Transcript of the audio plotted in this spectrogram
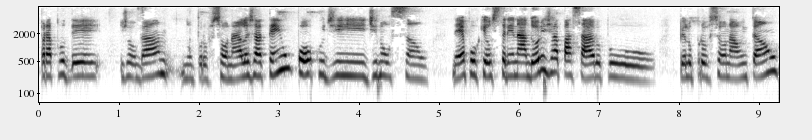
para poder jogar no profissional, ela já tem um pouco de, de noção, né? Porque os treinadores já passaram por, pelo profissional, então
